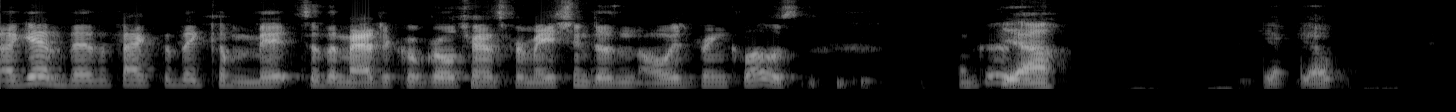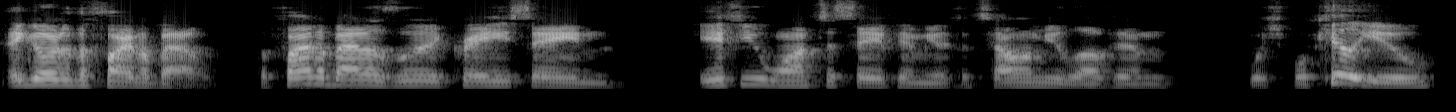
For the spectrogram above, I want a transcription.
again, the, the fact that they commit to the magical girl transformation doesn't always bring close. I'm good. Yeah. Yep. Yep. They go to the final battle. The final battle is literally Kraehe saying, if you want to save him, you have to tell him you love him, which will kill you,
